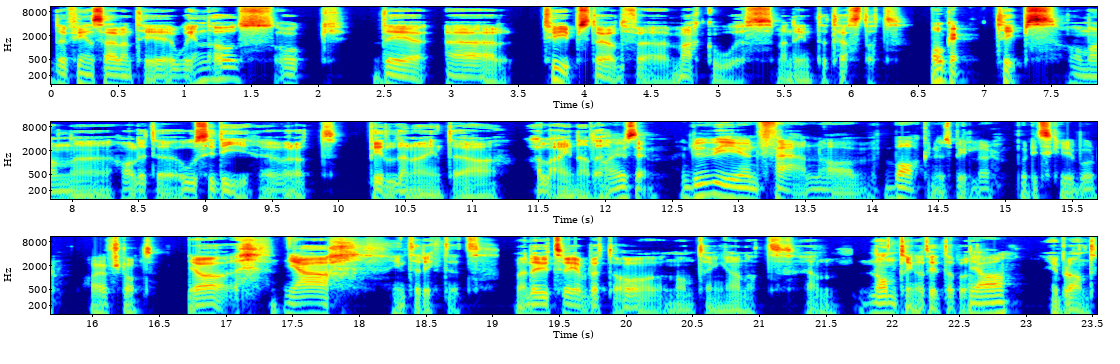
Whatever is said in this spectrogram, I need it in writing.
Det finns även till Windows och det är typ stöd för MacOS, men det är inte testat. Okay. Tips om man uh, har lite OCD över att bilderna inte är alignade. Ja, just det. Du är ju en fan av bakgrundsbilder på ditt skrivbord, har jag förstått. Ja, ja, inte riktigt. Men det är ju trevligt att ha någonting annat än någonting att titta på. Ja. Ibland.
